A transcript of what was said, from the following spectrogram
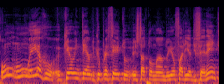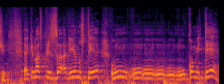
Um, um, erro que eu entendo que o prefeito está tomando e eu faria diferente é que nós precisaríamos ter um, um, um comitê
